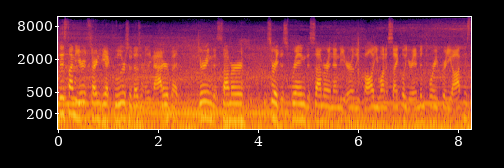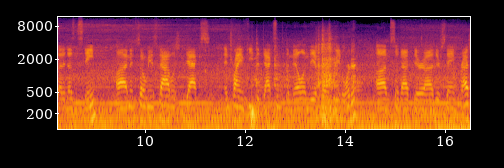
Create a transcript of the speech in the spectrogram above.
This time of year, it's starting to get cooler, so it doesn't really matter. But during the summer, sorry, the spring, the summer, and then the early fall, you want to cycle your inventory pretty often so that it doesn't stain. Um, and so we established decks and try and keep the decks into the mill in the appropriate order um, so that they're uh, they're staying fresh.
